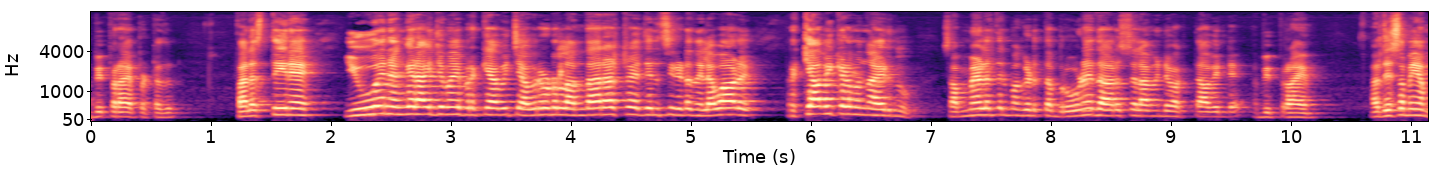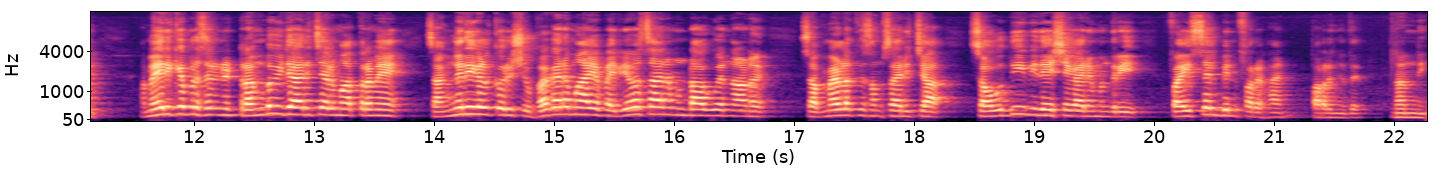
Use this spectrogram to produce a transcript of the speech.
അഭിപ്രായപ്പെട്ടത്. ഫലസ്തീനെ യു എൻ അംഗരാജ്യമായി പ്രഖ്യാപിച്ച് അവരോടുള്ള അന്താരാഷ്ട്ര ഏജൻസിയുടെ നിലപാട് പ്രഖ്യാപിക്കണമെന്നായിരുന്നു സമ്മേളനത്തിൽ പങ്കെടുത്ത ബ്രൂണെ ദാറുസലാമിന്റെ വക്താവിന്റെ അഭിപ്രായം. അതേസമയം അമേരിക്കൻ പ്രസിഡന്റ് ട്രംപ് വിചാരിച്ചാൽ മാത്രമേ സംഗതികൾക്ക് ഒരു ശുഭകരമായ പര്യവസാനം ഉണ്ടാകൂ എന്നാണ് സമ്മേളനത്തിൽ സംസാരിച്ച സൗദി വിദേശകാര്യമന്ത്രി ഫൈസൽ ബിൻ ഫർഹാൻ പറഞ്ഞത്. നന്ദി.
